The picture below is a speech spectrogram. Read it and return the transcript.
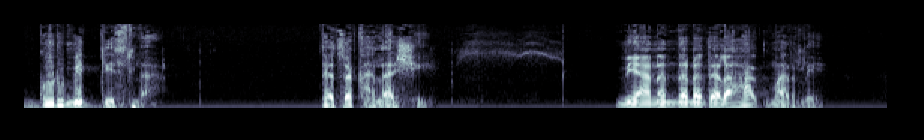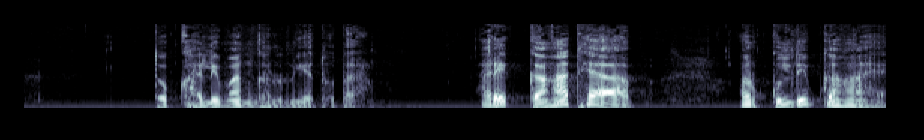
गुरमीत दिसला. त्याचा खलाशी. मी आनंदानं त्याला हाक मारले. तो खाली मान घालून येत होता. अरे कहाँ थे आप? और कुलदीप कहाँ है?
